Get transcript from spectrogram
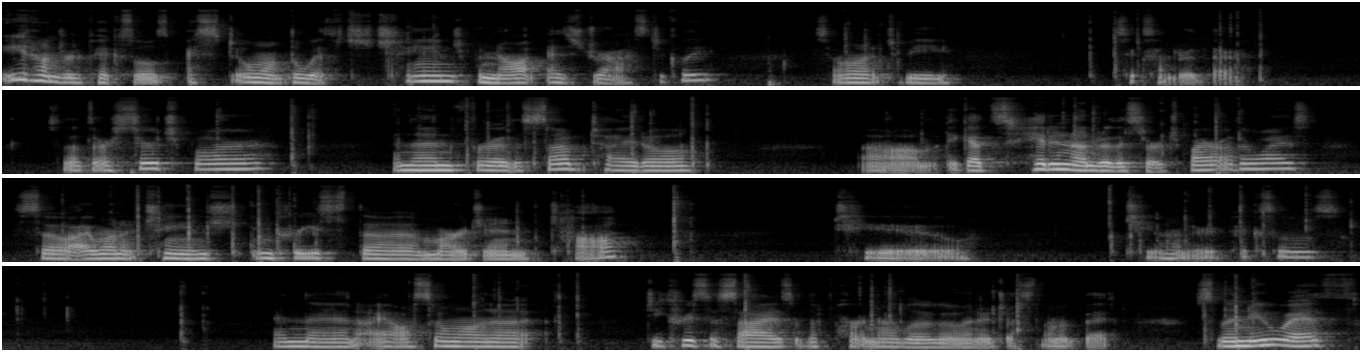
800 pixels, I still want the width to change, but not as drastically. So I want it to be 600 there. So that's our search bar. And then for the subtitle, um, it gets hidden under the search bar otherwise. So I want to change, increase the margin top to 200 pixels. And then I also want to decrease the size of the partner logo and adjust them a bit. So the new width,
